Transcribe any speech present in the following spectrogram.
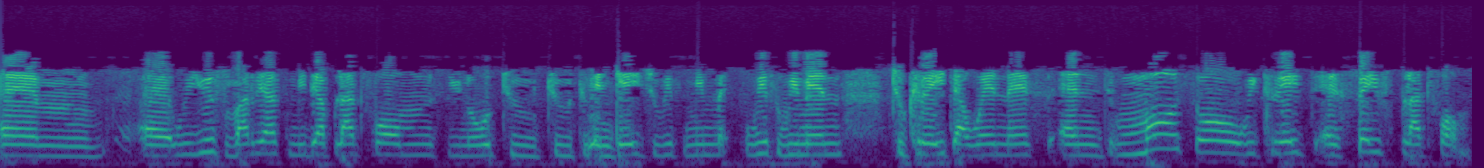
um, uh, we use various media platforms, you know, to, to, to engage with with women, to create awareness, and more so, we create a safe platform,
